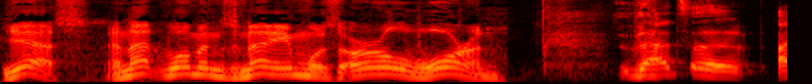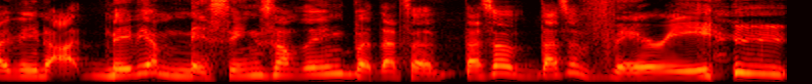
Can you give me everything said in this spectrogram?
Yes, and that woman's name was Earl Warren. That's a. I mean, maybe I'm missing something, but that's a that's a that's a very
